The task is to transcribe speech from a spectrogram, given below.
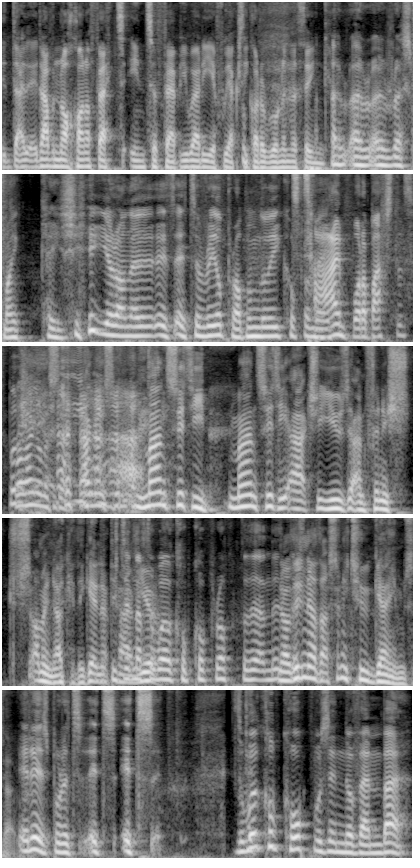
it'd have a knock on effect into February if we actually got a run in the thing. I, I, I rest my case. You're on it's, it's a real problem, the League Cup. It's time. Me. What a bastard. But well, hang on a second. hang on a second. Man City, Man City actually used it and finished. I mean, okay, they're getting. They didn't have the World Cup Cup, Rob. no, they didn't have that. It's only two games, though. It is, but it's it's it's. the World Cup Cup was in November,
